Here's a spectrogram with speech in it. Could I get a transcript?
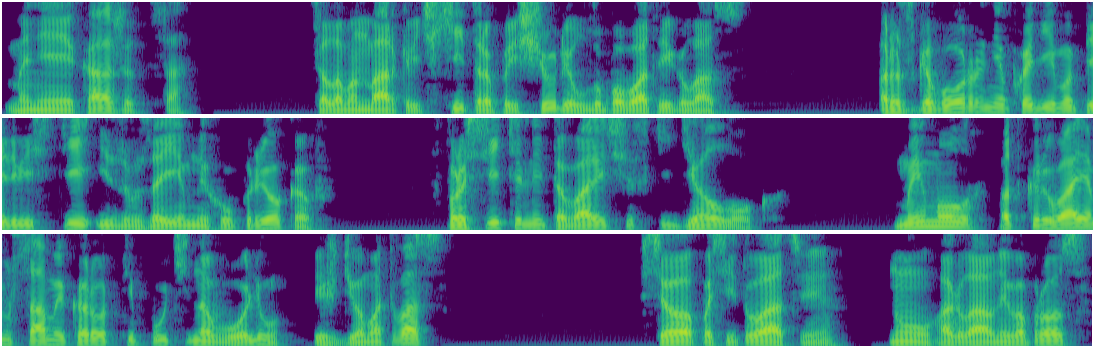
Мне кажется... Соломон Маркович хитро прищурил луповатый глаз. Разговор необходимо перевести из взаимных упреков в просительный товарищеский диалог. Мы, мол, открываем самый короткий путь на волю и ждем от вас. Все по ситуации. Ну, а главный вопрос?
